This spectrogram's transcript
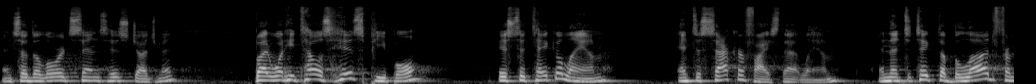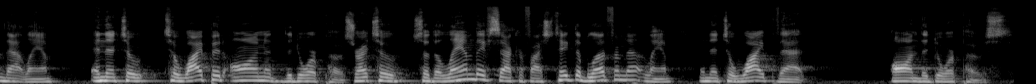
And so the Lord sends his judgment. But what he tells his people is to take a lamb and to sacrifice that lamb, and then to take the blood from that lamb and then to, to wipe it on the doorpost, right? So, so the lamb they've sacrificed, take the blood from that lamb, and then to wipe that on the doorpost.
